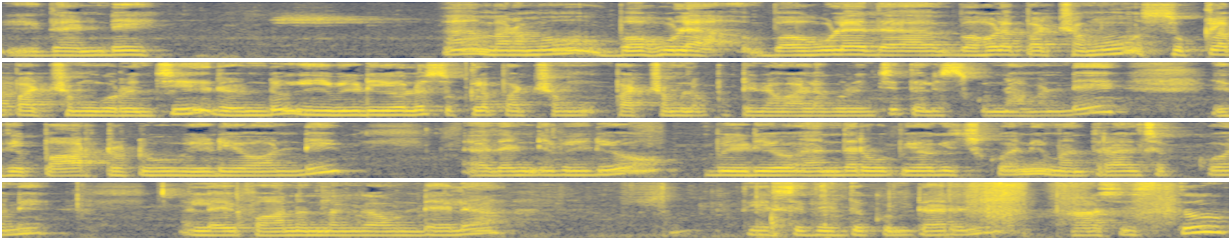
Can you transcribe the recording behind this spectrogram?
ఇదండి. మనము బహుళ బహుళ ద- బహుళపక్షము శుక్లపక్షం గురించి రెండు ఈ వీడియోలో శుక్లపక్షం పక్షంలో పుట్టిన వాళ్ళ గురించి తెలుసుకున్నామండి. ఇది పార్ట్ టూ వీడియో అండి. అదండి వీడియో. వీడియో అందరూ ఉపయోగించుకొని మంత్రాలు చెప్పుకొని లైఫ్ ఆనందంగా ఉండేలా తీర్చిదిద్దుకుంటారని ఆశిస్తూ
